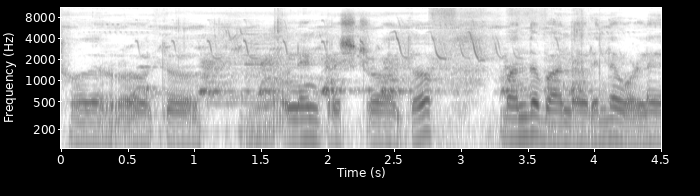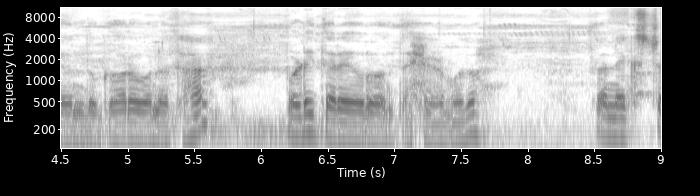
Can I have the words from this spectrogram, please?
ಸೋದರರು ಮತ್ತು ನೆಂಟರಿಷ್ಟರು ಮತ್ತು ಬಂಧು ಬಾಂಧವರಿಂದ ಒಳ್ಳೆಯ ಒಂದು ಗೌರವವನ್ನು ಸಹ ಪಡಿತಾರೆ ಇವರು ಅಂತ ಹೇಳ್ಬೋದು. ಸೊ ನೆಕ್ಸ್ಟ್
